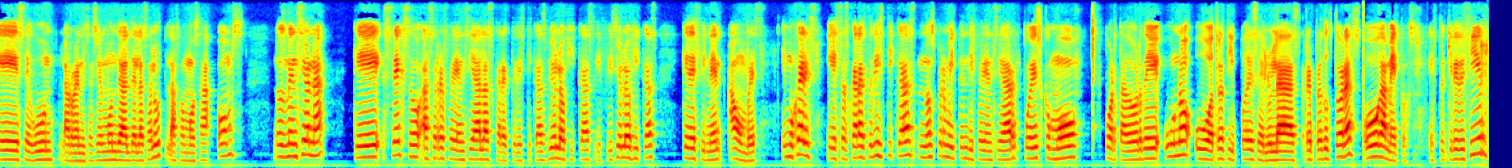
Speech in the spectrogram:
que según la Organización Mundial de la Salud, la famosa OMS, nos menciona que sexo hace referencia a las características biológicas y fisiológicas que definen a hombres y mujeres. Estas características nos permiten diferenciar pues como portador de uno u otro tipo de células reproductoras o gametos. Esto quiere decir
